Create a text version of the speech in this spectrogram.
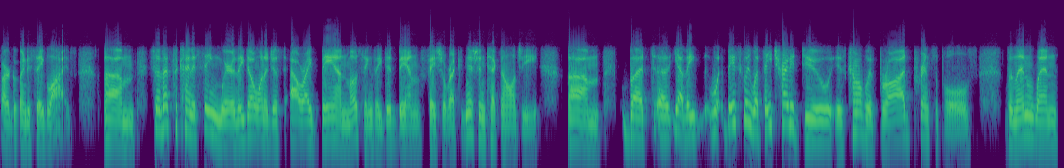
are going to save lives. Um, so that's the kind of thing where they don't want to just outright ban most things. They did ban facial recognition technology, um, but uh, yeah, they w- basically what they try to do is come up with broad principles, and then when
